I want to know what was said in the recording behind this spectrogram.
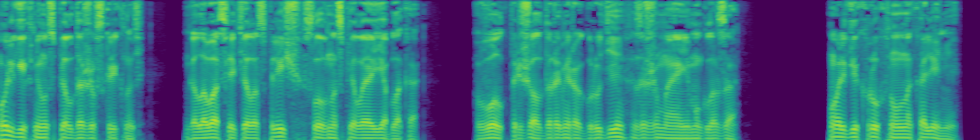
Ольгих не успел даже вскрикнуть. Голова слетела с плеч, словно спелое яблоко. Волк прижал Дарамира к груди, зажимая ему глаза. Ольгих рухнул на колени.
